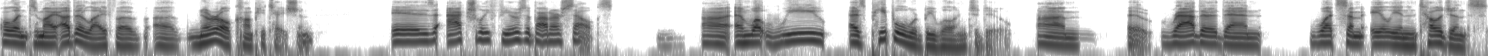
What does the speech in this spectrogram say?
pull into my other life of, of neural computation, is actually fears about ourselves Mm-hmm. uh, and what we as people would be willing to do, um, uh, rather than what some alien intelligence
